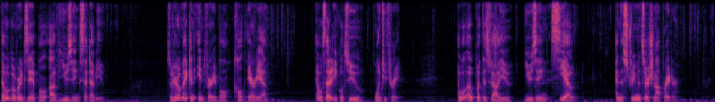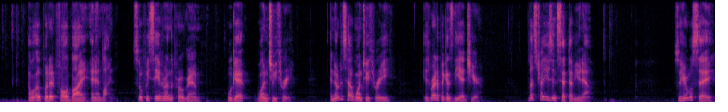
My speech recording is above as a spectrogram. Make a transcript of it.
Then we'll go over an example of using setW. So here we'll make an int variable called area, and we'll set it equal to 123. And we'll output this value using cout and the stream insertion operator. And we'll output it followed by an end line. So if we save and run the program, we'll get 123. And notice how 123 is right up against the edge here. Let's try using setW now. So here we'll say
